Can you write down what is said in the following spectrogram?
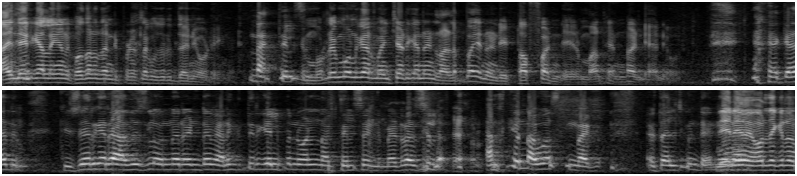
ఆయన దగ్గరికి వెళ్ళగానే కుదరదండి ఇప్పుడు ఎట్లా కుదురుద్ది అనేవాడు నాకు తెలుసు. మురళీమోహన్ గారు మంచి కానీ వాళ్ళ అబ్బాయినండి టఫ్ అండి మాట ఎండండి అనేవారు కాదు కిషోర్ గారు ఆఫీస్లో ఉన్నారంటే వెనక్కి తిరిగి వెళ్ళిపోయిన వాళ్ళు నాకు తెలుసు అండి మెడ్రాస్లో. అందుకే నవ్వు వస్తుంది నాకు. తలుచుకుంటే నేనే ఎవరి దగ్గర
